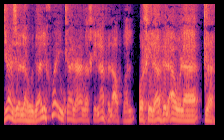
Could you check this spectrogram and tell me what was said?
جاز له ذلك وإن كان هذا خلاف الأفضل وخلاف الأولى. نعم.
